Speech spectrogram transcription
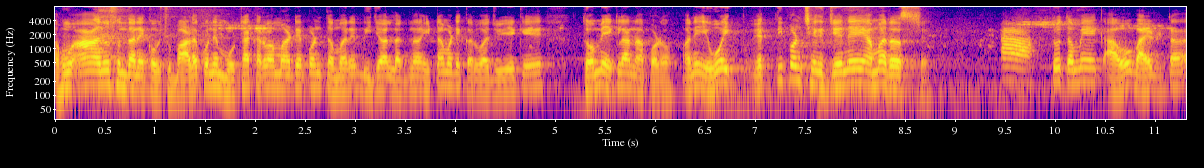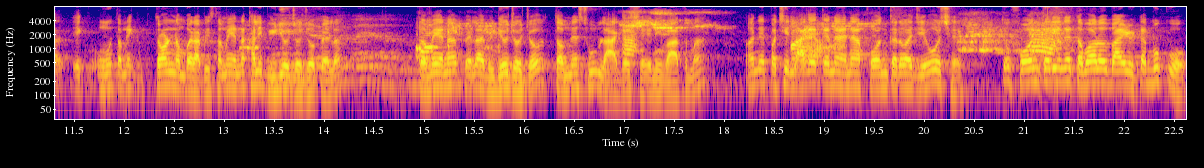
હું આ અનુસંધાને કહું છું બાળકોને મોટા કરવા માટે પણ તમારે બીજા લગ્ન એટલા માટે કરવા જોઈએ કે તમે એકલા ના પડો. અને એવો એક વ્યક્તિ પણ છે જેને આમાં રસ છે. તો તમે એક આવો બાયોડેટા એક હું તમને ત્રણ નંબર આપીશ. તમે એના ખાલી વીડિયો જોજો પહેલાં. તમે એના પહેલાં વીડિયો જોજો તમને શું લાગે છે એની વાતમાં. અને પછી લાગે કે ના એના ફોન કરવા જેવો છે. તો ફોન કરીને તમારો બાયોડેટા મૂકવો.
